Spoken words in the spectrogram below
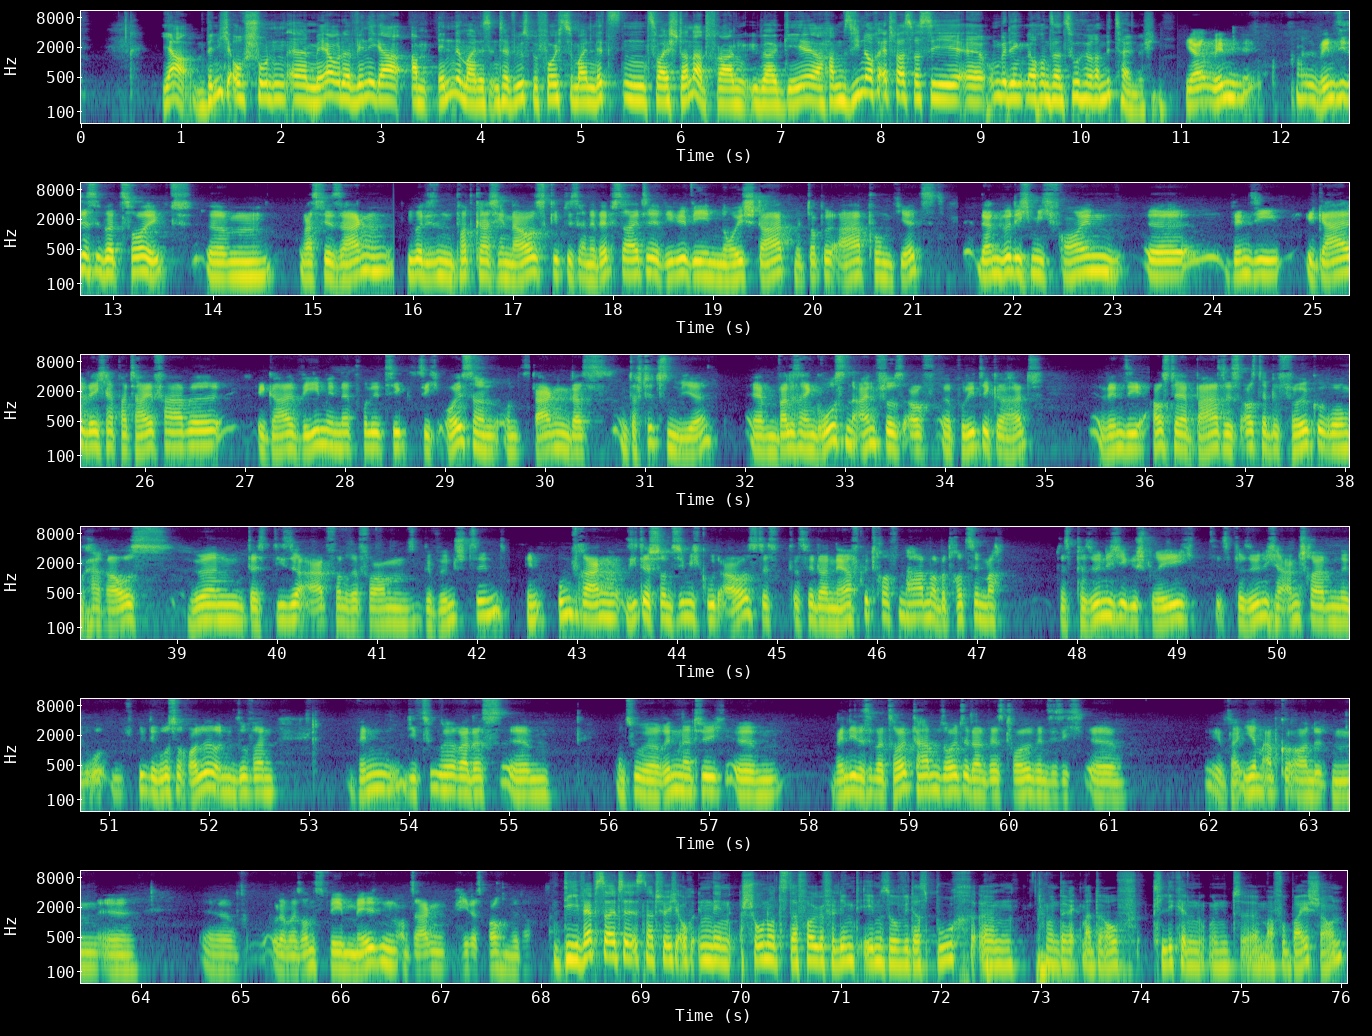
ja, bin ich auch schon äh, mehr oder weniger am Ende meines Interviews, bevor ich zu meinen letzten zwei Standardfragen übergehe. Haben Sie noch etwas, was Sie äh, unbedingt noch unseren Zuhörern mitteilen möchten? Ja, wenn, wenn Sie das überzeugt, ähm, was wir sagen, über diesen Podcast hinaus gibt es eine Webseite www.neustart mit doppel-a.jetzt. Dann würde ich mich freuen, äh, wenn Sie, egal welcher Parteifarbe, egal wem in der Politik, sich äußern und sagen, das unterstützen wir, ähm, weil es einen großen Einfluss auf äh, Politiker hat, wenn sie aus der Basis, aus der Bevölkerung heraus hören, dass diese Art von Reformen gewünscht sind. In Umfragen sieht das schon ziemlich gut aus, dass, dass wir da einen Nerv getroffen haben, aber trotzdem macht das persönliche Gespräch, das persönliche Anschreiben eine, spielt eine große Rolle und insofern, wenn die Zuhörer das ähm, und Zuhörerinnen natürlich, ähm, wenn die das überzeugt haben sollte, dann wäre es toll, wenn sie sich äh, bei ihrem Abgeordneten äh, äh, oder bei sonst wem melden und sagen, hey, das brauchen wir doch. Die Webseite ist natürlich auch in den Shownotes der Folge verlinkt, ebenso wie das Buch. Ähm, kann man direkt mal draufklicken und äh, mal vorbeischauen.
